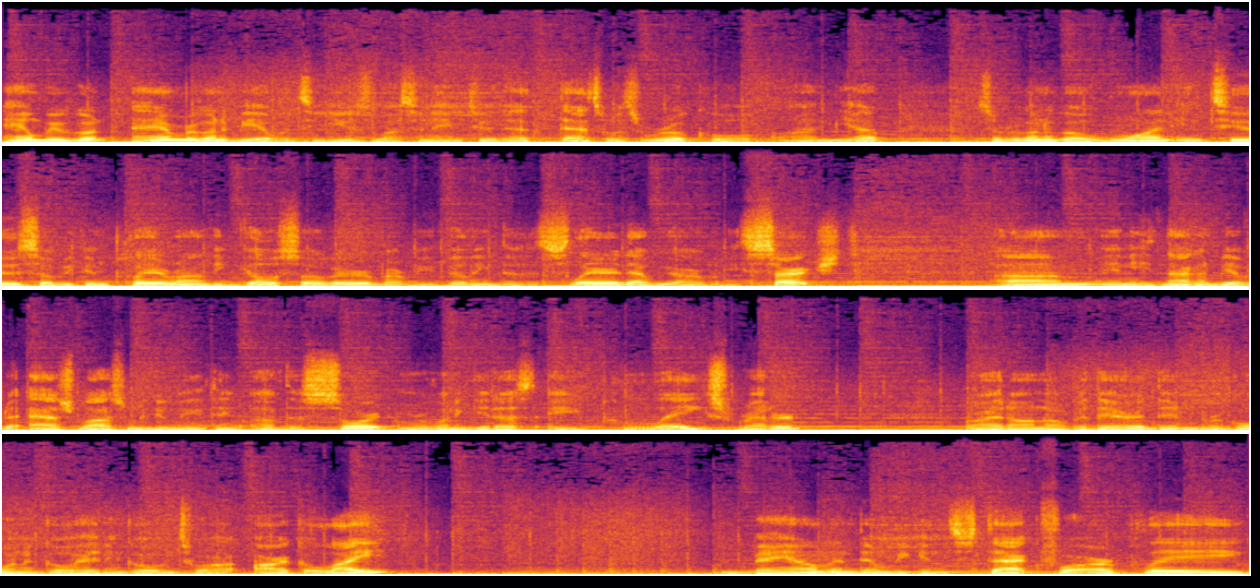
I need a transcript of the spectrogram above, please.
And we're going and we're going to be able to use what's her name too. That that's what's real cool. Um, yep. So we're going to go one and two, so we can play around the Ghost Ogre by revealing the Slayer that we already searched um, and he's not going to be able to Ash Blossom or do anything of the sort. And we're going to get us a Plague Spreader right on over there. Then we're going to go ahead and go into our Arc Light. Bam, and then we can stack for our Plague.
